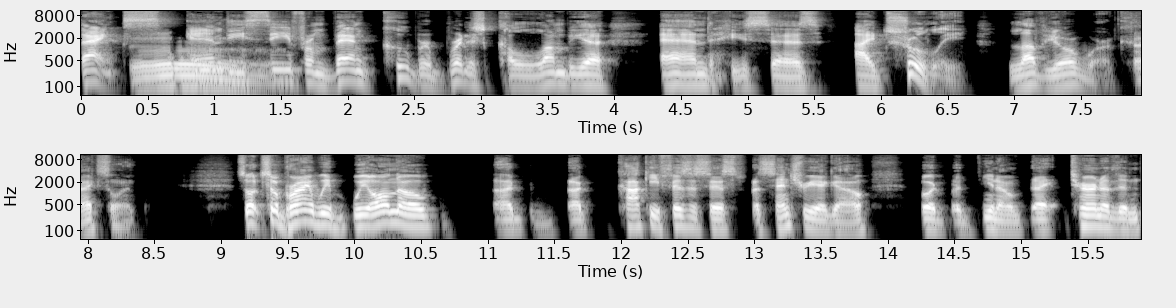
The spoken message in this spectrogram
Thanks, Mm. Andy C. from Vancouver, British Columbia. And he says, I truly love your work. Excellent. So, so Brian, we we all know a, a cocky physicist a century ago, but, but you know, the turn of the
